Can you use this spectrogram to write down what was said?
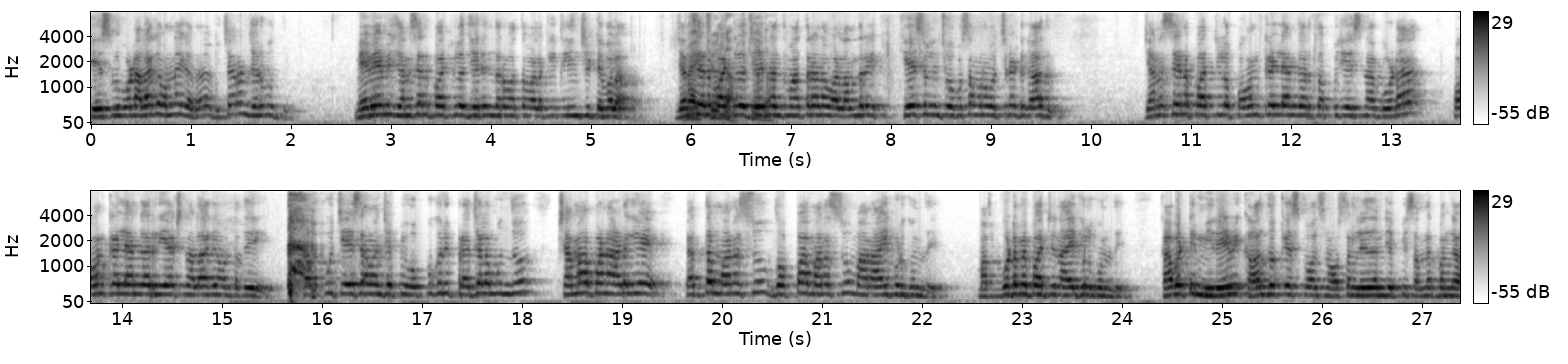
కేసులు కూడా అలాగే ఉన్నాయి కదా విచారణ జరుగుద్ది. మేమేమి జనసేన పార్టీలో చేరిన తర్వాత వాళ్ళకి క్లీన్ చిట్ ఇవ్వాల? జనసేన పార్టీలో. చేరినంత మాత్రాన వాళ్ళందరి కేసుల నుంచి ఉపశమనం వచ్చినట్టు కాదు. జనసేన పార్టీలో పవన్ కళ్యాణ్ గారు తప్పు చేసినా కూడా పవన్ కళ్యాణ్ గారి రియాక్షన్ అలాగే ఉంటది. తప్పు చేశామని చెప్పి ఒప్పుకుని ప్రజల ముందు క్షమాపణ అడిగే పెద్ద మనస్సు గొప్ప మనస్సు మా నాయకుడికి ఉంది. మా కూటమి పార్టీ నాయకులకు ఉంది. కాబట్టి మీరేమి కాలు దొక్కేసుకోవాల్సిన అవసరం లేదని చెప్పి సందర్భంగా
